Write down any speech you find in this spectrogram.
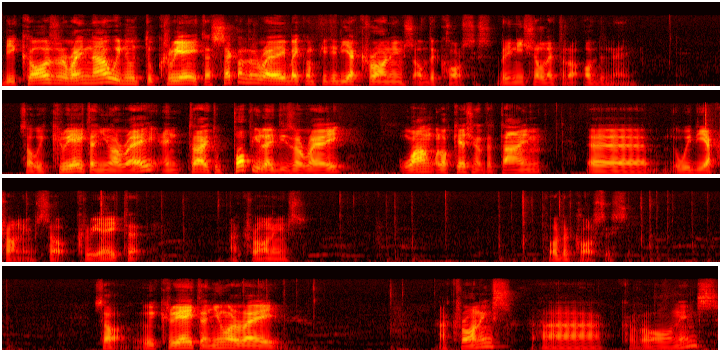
because right now we need to create a second array by computing the acronyms of the courses, the initial letter of the name. So we create a new array and try to populate this array one location at a time uh, with the acronyms. So create acronyms for the courses. So we create a new array acronyms, acronyms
